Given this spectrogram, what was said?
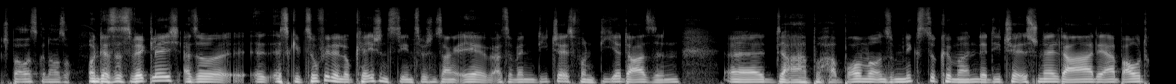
ist bei uns genauso. und das ist wirklich, also äh, es gibt so viele Locations, die inzwischen sagen, ey, also wenn DJs von dir da sind, äh, da bra- brauchen wir uns um nichts zu kümmern. Der DJ ist schnell da, der baut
